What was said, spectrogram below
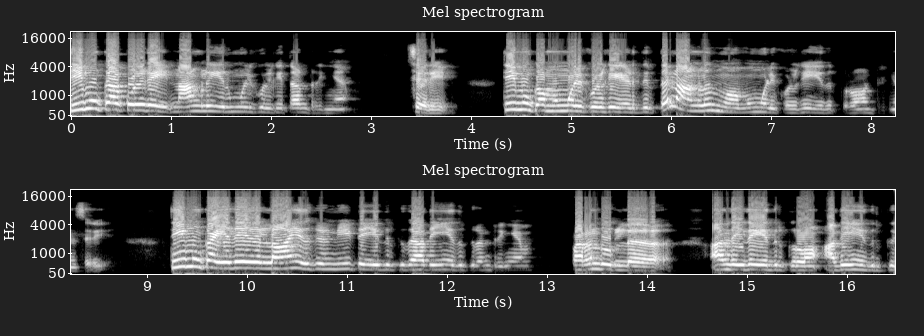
திமுக கொள்கை நாங்களும் இருமொழி கொள்கை தான்றீங்க. சரி. திமுக மும்மொழி கொள்கை எடுத்துட்டு நாங்களும் மும்மொழி கொள்கை எதிர்க்கிறோம்ன்றீங்க சரி. திமுக எதை எதெல்லாம் எதுக்கு நீட்டை எதிர்க்குது அதையும் எதிர்க்கிறேன்றீங்க. பரந்தூர்ல அந்த இதை எதிர்க்கிறோம் அதையும் எதிர்க்கு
